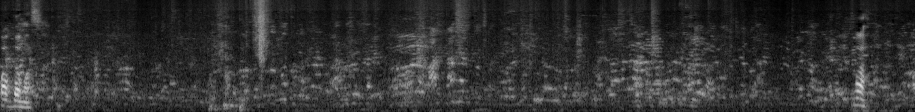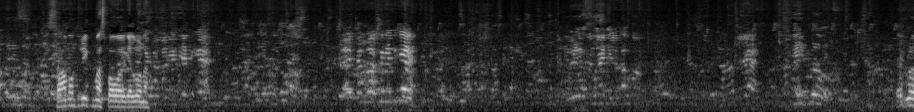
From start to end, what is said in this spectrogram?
পাবদা মাছ। সামুদ্রিক মাছ পাওয়া গেল না। এগুলো?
